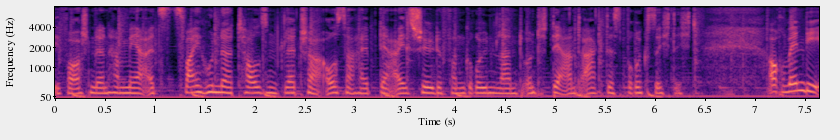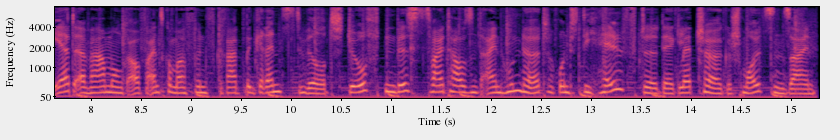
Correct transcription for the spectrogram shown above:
Die Forschenden haben mehr als 200.000 Gletscher außerhalb der Eisschilde von Grönland und der Antarktis berücksichtigt. Auch wenn die Erderwärmung auf 1,5 Grad begrenzt wird, dürften bis 2100 rund die Hälfte der Gletscher geschmolzen sein.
